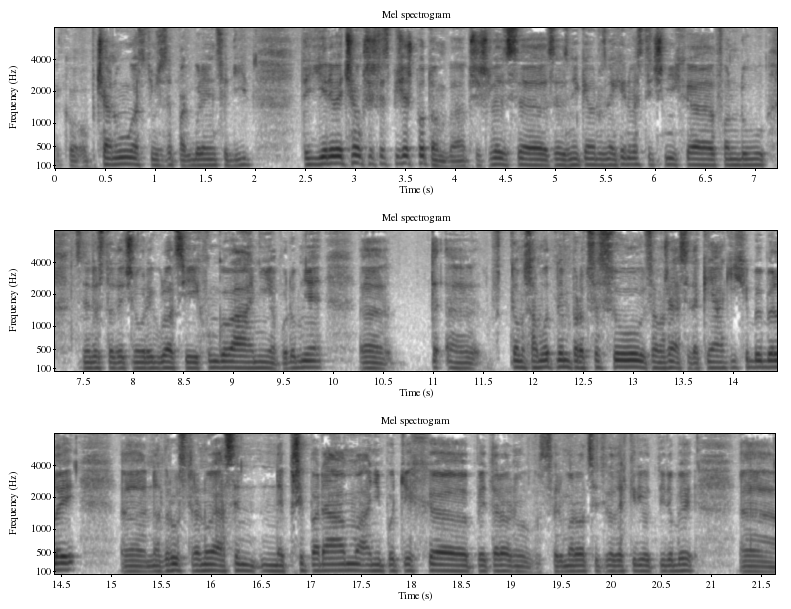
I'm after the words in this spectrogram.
jako občanů a s tím, že se pak bude něco dít. Ty díry většinou přišly spíš až potom. Přišly se, se vznikem různých investičních fondů, s nedostatečnou regulací jejich fungování a podobně. V tom samotném procesu samozřejmě asi taky nějaké chyby byly. Na druhou stranu já si nepřipadám ani po těch 25, nebo 27 letech, kdy od té doby Eh,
